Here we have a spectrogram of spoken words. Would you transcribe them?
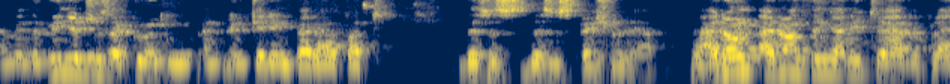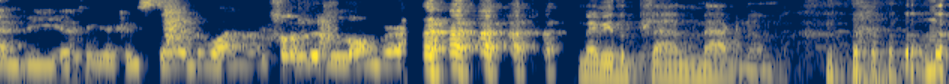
I mean, the vintages are good and, and, and getting better, but this is this is special. Yeah. I don't I don't think I need to have a plan B. I think I can stay in the winery for a little longer. Maybe the plan Magnum. um,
